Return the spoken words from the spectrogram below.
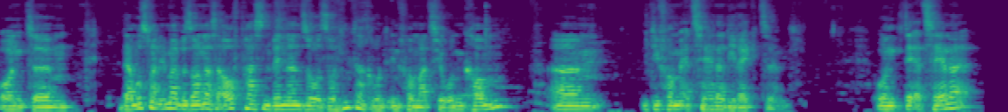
Und ähm, da muss man immer besonders aufpassen, wenn dann so so Hintergrundinformationen kommen, ähm, die vom Erzähler direkt sind. Und der Erzähler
